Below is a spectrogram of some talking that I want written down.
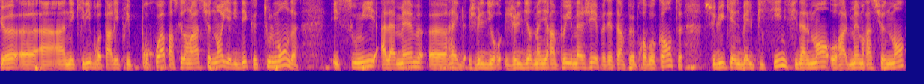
que euh, un, équilibre par les prix. Pourquoi? Parce que dans le rationnement, il y a l'idée que tout le monde est soumis à la même euh, règle. Je vais le dire, je vais le dire de manière un peu imagée, peut-être un peu provocante. Celui qui a une belle piscine, finalement, aura le même rationnement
